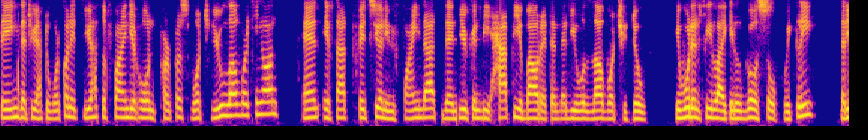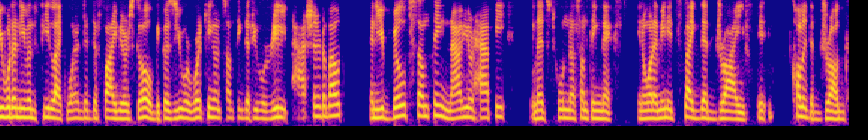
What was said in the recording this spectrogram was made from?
thing that you have to work on it you have to find your own purpose what you love working on and if that fits you and you find that then you can be happy about it and then you will love what you do. It wouldn't feel like it'll go so quickly that you wouldn't even feel like where did the five years go because you were working on something that you were really passionate about and you built something. Now you're happy. Let's do something next. You know what i mean? It's like that drive. It, call it a drug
